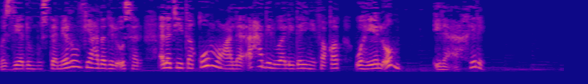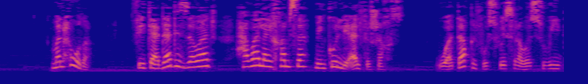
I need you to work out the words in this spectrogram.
وازدياد مستمر في عدد الأسر التي تقوم على أحد الوالدين فقط وهي الأم إلى آخره. ملحوظة. في تعداد الزواج حوالي خمسة من كل ألف شخص وتقف سويسرا والسويد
